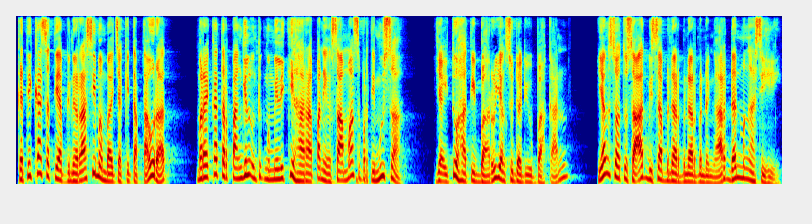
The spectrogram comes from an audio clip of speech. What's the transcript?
ketika setiap generasi membaca kitab Taurat, mereka terpanggil untuk memiliki harapan yang sama seperti Musa, yaitu hati baru yang sudah diubahkan, yang suatu saat bisa benar-benar mendengar dan mengasihi.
